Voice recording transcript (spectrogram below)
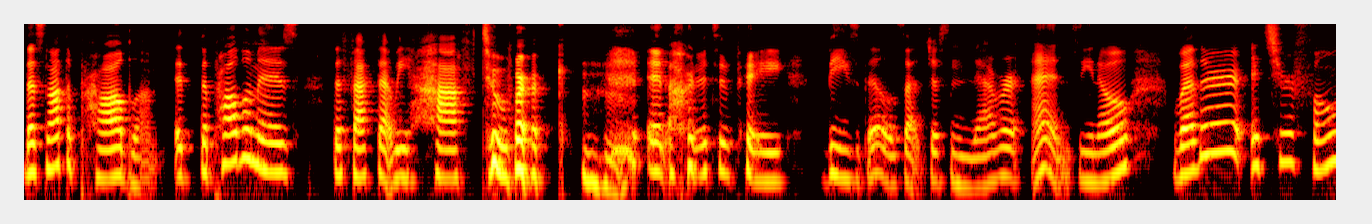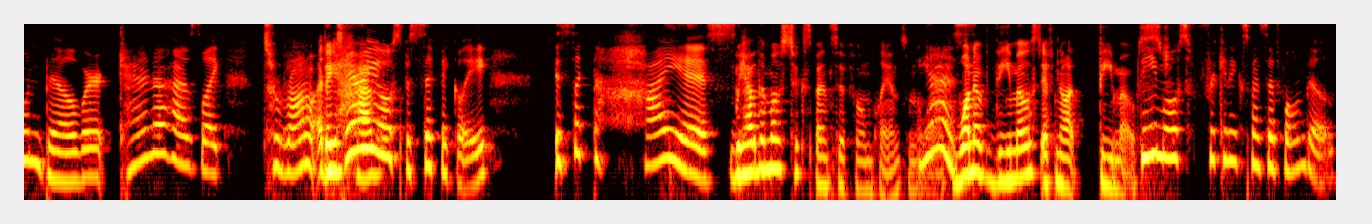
That's not the problem. It the problem is the fact that we have to work hmm in order to pay these bills that just never ends, you know? whether it's your phone bill, where Canada has like Toronto, They Ontario specifically, it's like the highest, We have the most expensive phone plans in the world. Yes. One of the most, if not the most. the most freaking expensive phone bills.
